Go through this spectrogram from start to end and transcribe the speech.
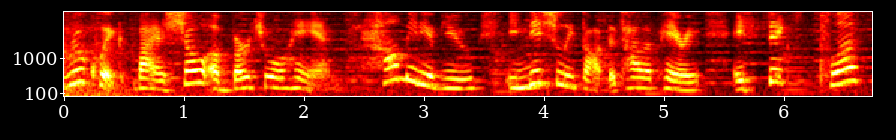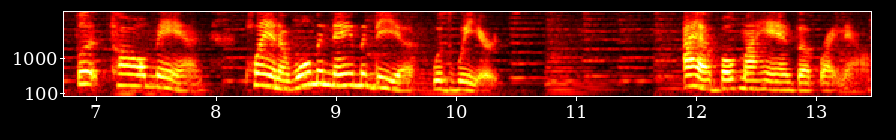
Real quick, by a show of virtual hands, how many of you initially thought that Tyler Perry, a six plus foot tall man playing a woman named Madea, was weird? I have both my hands up right now.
